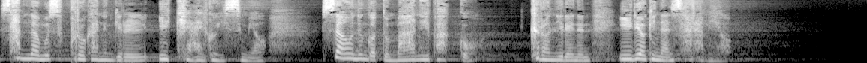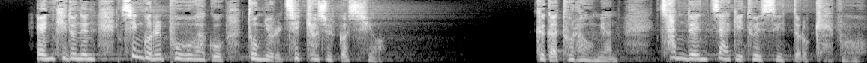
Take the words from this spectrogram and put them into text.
삼나무 숲으로 가는 길을 익히 알고 있으며 싸우는 것도 많이 봤고 그런 일에는 이력이 난 사람이요. 엔키두는 친구를 보호하고 동료를 지켜줄 것이요. 그가 돌아오면 참된 짝이 될 수 있도록 해보오.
